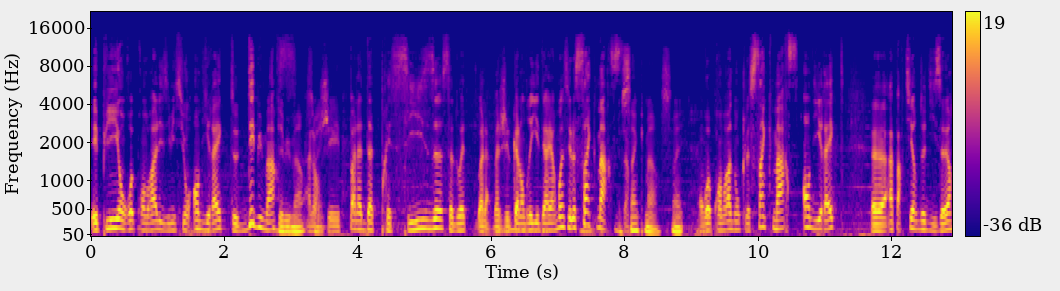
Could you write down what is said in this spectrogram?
et puis on reprendra les émissions en direct début mars. Début mars, Alors oui. j'ai pas la date précise, ça doit être voilà, bah, j'ai le calendrier derrière moi, c'est le 5 mars. Le 5 mars, oui. On reprendra donc le 5 mars en direct euh, à partir de 10h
